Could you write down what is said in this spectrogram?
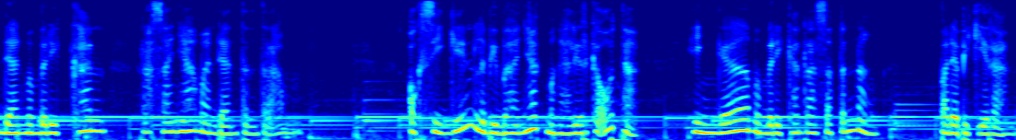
dan memberikan rasa nyaman dan tentram. Oksigen lebih banyak mengalir ke otak hingga memberikan rasa tenang pada pikiran.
